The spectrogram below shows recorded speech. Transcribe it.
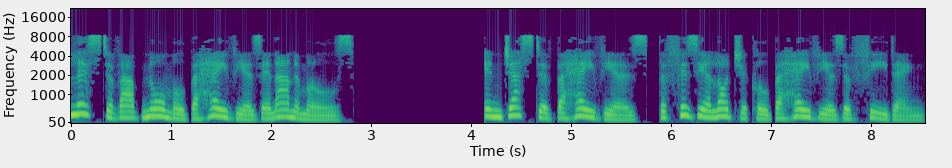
List of abnormal behaviors in animals. Ingestive behaviors, the physiological behaviors of feeding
